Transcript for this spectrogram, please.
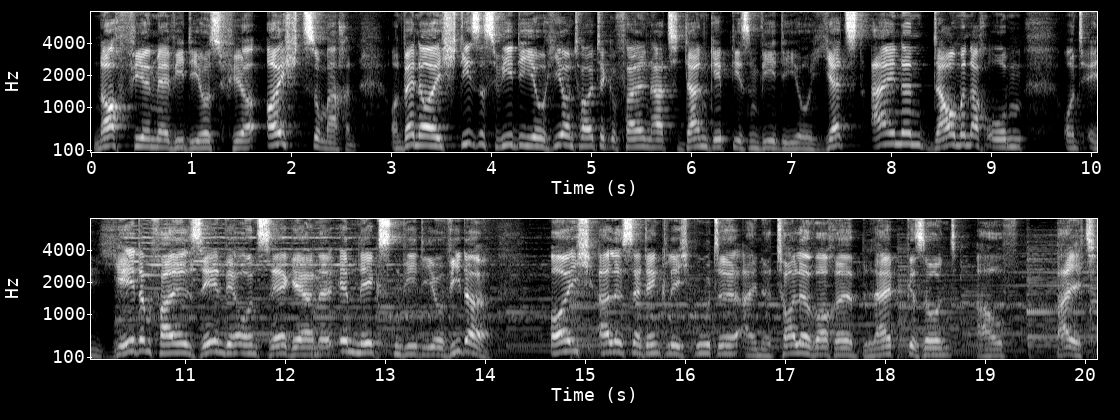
noch viel mehr Videos für euch zu machen. Und wenn euch dieses Video hier und heute gefallen hat, dann gebt diesem Video jetzt einen Daumen nach oben und in jedem Fall sehen wir uns sehr gerne im nächsten Video wieder. Euch alles erdenklich Gute, eine tolle Woche, bleibt gesund, auf bald!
